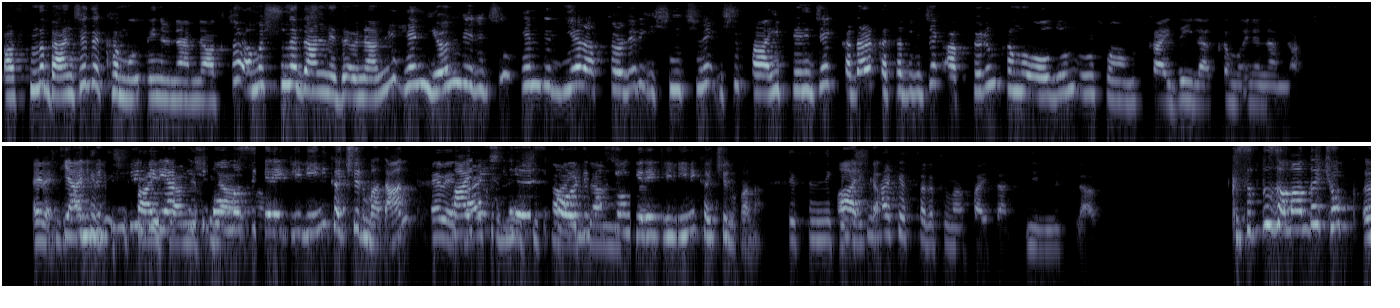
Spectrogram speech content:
Aslında bence de kamu en önemli aktör ama şu nedenle de önemli. Hem yön verici hem de diğer aktörleri işin içine işi sahiplenecek kadar katabilecek aktörün kamu olduğunu unutmamamız kaydıyla kamu en önemli aktör. Evet yani bütün bir yaklaşım olması lazım. gerekliliğini kaçırmadan, Evet, işi arası koordinasyon gerekliliğini kaçırmadan. Kesinlikle. Harika. İşin herkes tarafından sahiplenilmesi lazım. Kısıtlı zamanda çok e,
